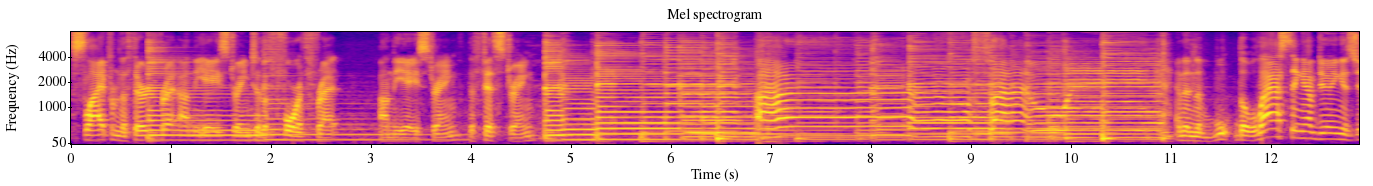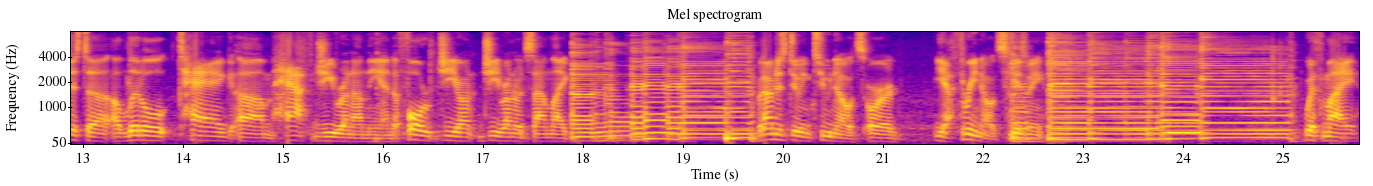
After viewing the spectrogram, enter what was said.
slide from the 3rd fret on the A string to the 4th fret on the A string, the 5th string. And then the, the last thing I'm doing is just a, a little tag um, half G run on the end. A full G run, G run would sound like, but I'm just doing two notes, or yeah, three notes, excuse me, with my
